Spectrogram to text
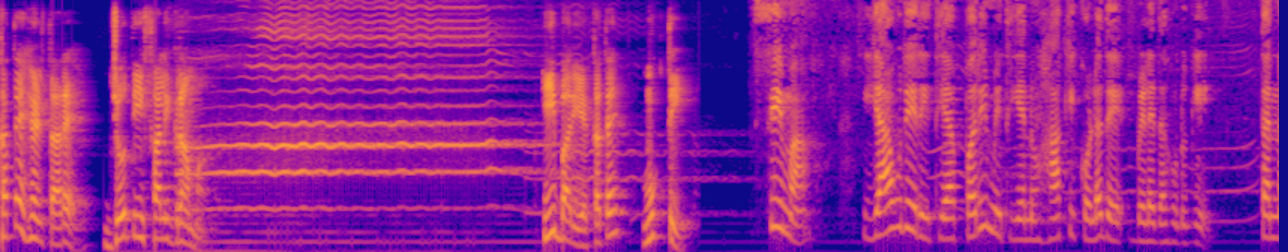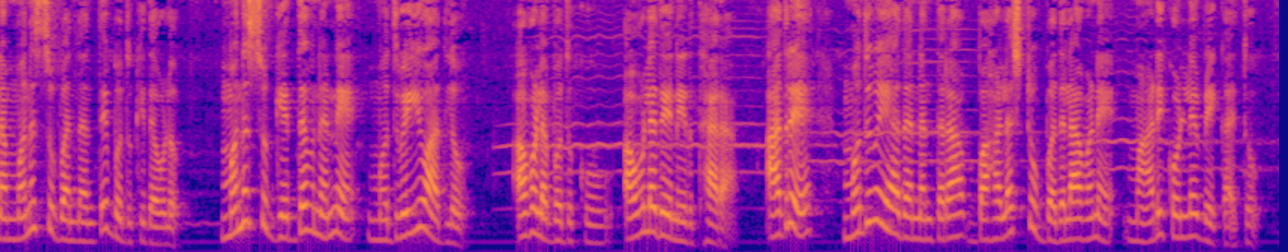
ಕತೆ ಹೇಳ್ತಾರೆ ಜ್ಯೋತಿ ಸಾಲಿಗ್ರಾಮ. ಈ ಬಾರಿಯ ಕತೆ ಮುಕ್ತಿ. ಸೀಮಾ, ಯಾವುದೇ ರೀತಿಯ ಪರಿಮಿತಿಯನ್ನು ಹಾಕಿಕೊಳ್ಳದೆ ಬೆಳೆದ ಹುಡುಗಿ. ತನ್ನ ಮನಸ್ಸು ಬಂದಂತೆ ಬದುಕಿದವಳು. ಮನಸ್ಸು ಗೆದ್ದವನನ್ನೇ ಮದುವೆಯೂ ಆದ್ಲು. ಅವಳ ಬದುಕು ಅವಳದೇ ನಿರ್ಧಾರ. ಆದ್ರೆ ಮದುವೆಯಾದ ನಂತರ ಬಹಳಷ್ಟು ಬದಲಾವಣೆ ಮಾಡಿಕೊಳ್ಳಲೇಬೇಕಾಯ್ತು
